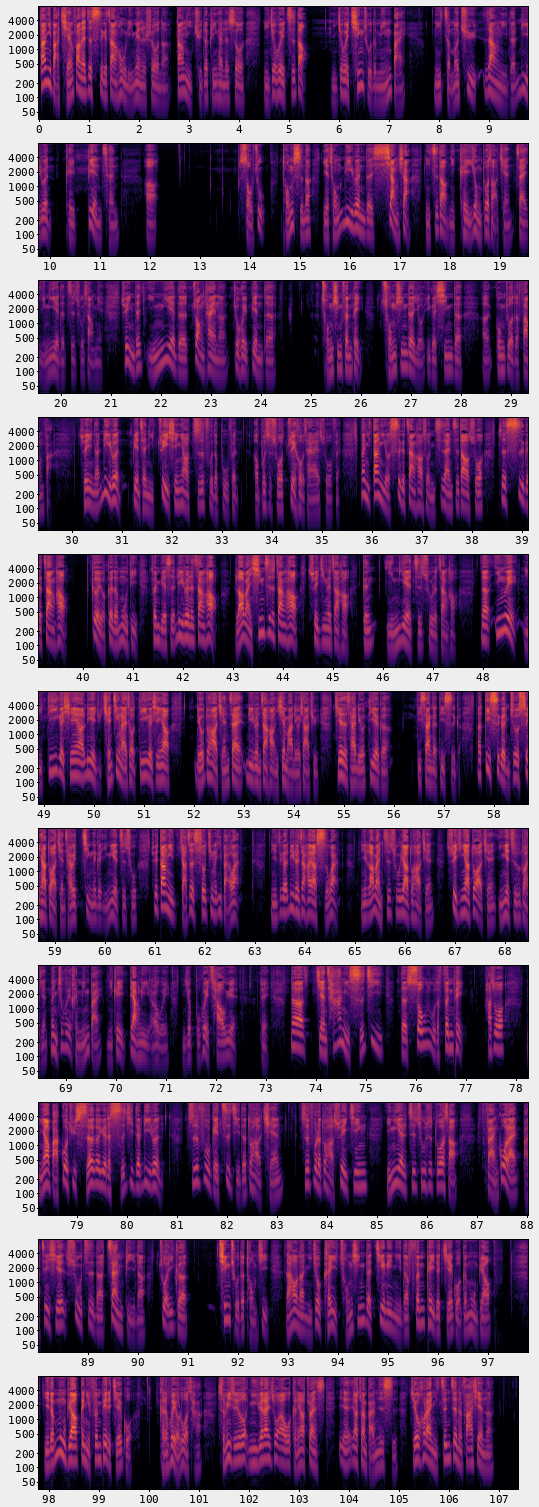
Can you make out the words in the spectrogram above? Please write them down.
当你把钱放在这四个账户里面的时候呢，当你取得平衡的时候，你就会知道，你就会清楚的明白，你怎么去让你的利润可以变成。啊，守住，同时呢，也从利润的向下，你知道你可以用多少钱在营业的支出上面，所以你的营业的状态呢，就会变得重新分配，重新的有一个新的呃工作的方法，所以呢，利润变成你最先要支付的部分，而不是说最后才来说分。那你当你有四个账号的时候，你自然知道说这四个账号。各有各的目的，分别是利润的账号、老板薪资的账号、税金的账号跟营业支出的账号。那因为你第一个先要列举钱进来的时候，第一个先要留多少钱在利润账号，你先把它留下去，接着才留第二个、第三个、第四个。那第四个，你就剩下多少钱才会进那个营业支出？所以，当你假设收进了一百万，你这个利润账号要十万。你老板支出要多少钱？税金要多少钱？营业支出多少钱？那你就会很明白，你可以量力而为，你就不会超越。对，那检查你实际的收入的分配。他说，你要把过去十二个月的实际的利润支付给自己的多少钱，支付了多少税金，营业的支出是多少？反过来把这些数字呢，占比呢，做一个。清楚的统计，然后呢，你就可以重新的建立你的分配的结果跟目标。你的目标跟你分配的结果可能会有落差。什么意思？就是说，你原来说啊，我可能要赚十，要赚百分之十，结果后来你真正的发现呢，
